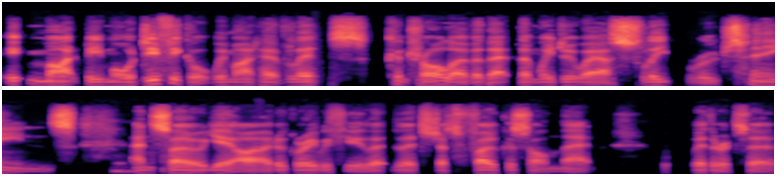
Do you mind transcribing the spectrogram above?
it might be more difficult. We might have less control over that than we do our sleep routines. Mm. And so, yeah, I'd agree with you. Let's just focus on that, whether it's a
